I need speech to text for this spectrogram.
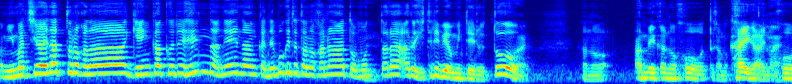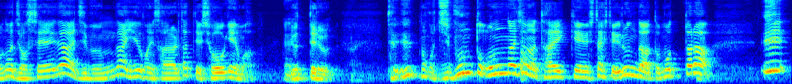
見間違いだったのかな？幻覚で変なねなんか寝ぼけてたのかな？と思ったら、ある日テレビを見てると、はい。あのアメリカの方とか海外の方の女性が自分が UFO にさらわれたっていう証言を言ってる。でえなんか自分と同じような体験した人いるんだと思ったら、え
